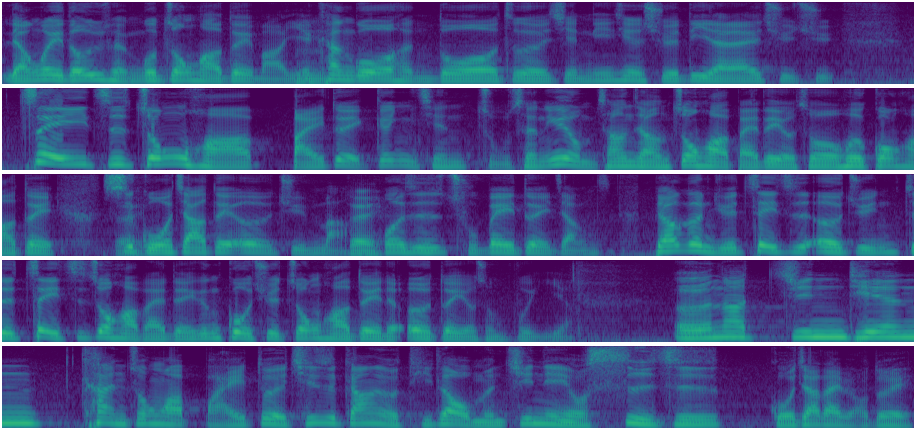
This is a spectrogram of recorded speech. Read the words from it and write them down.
两位都入选过中华队嘛，嗯也看过很多这个以前年轻的学弟来来去去。这一支中华白队跟以前组成，因为我们常讲中华白队有时候或光华队是国家队二军嘛对，或者是储备队这样子。彪哥，你觉得这支二军这这支中华白队跟过去中华队的二队有什么不一样？呃，那今天看中华白队，其实刚刚有提到，我们今年有四支国家代表队。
